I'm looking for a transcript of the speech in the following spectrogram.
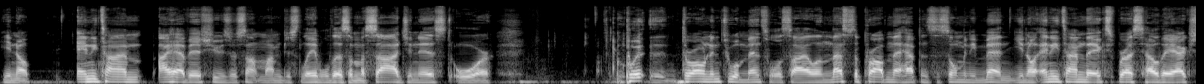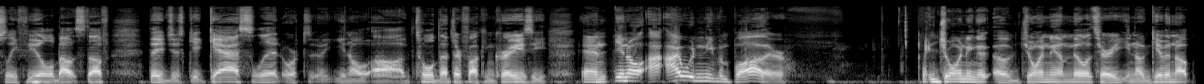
you know, anytime I have issues or something, I'm just labeled as a misogynist or, put thrown into a mental asylum. That's the problem that happens to so many men. You know, anytime they express how they actually feel about stuff, they just get gaslit or, you know, uh, told that they're fucking crazy. And, you know, I, I wouldn't even bother joining a, uh, joining a military, you know, giving up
